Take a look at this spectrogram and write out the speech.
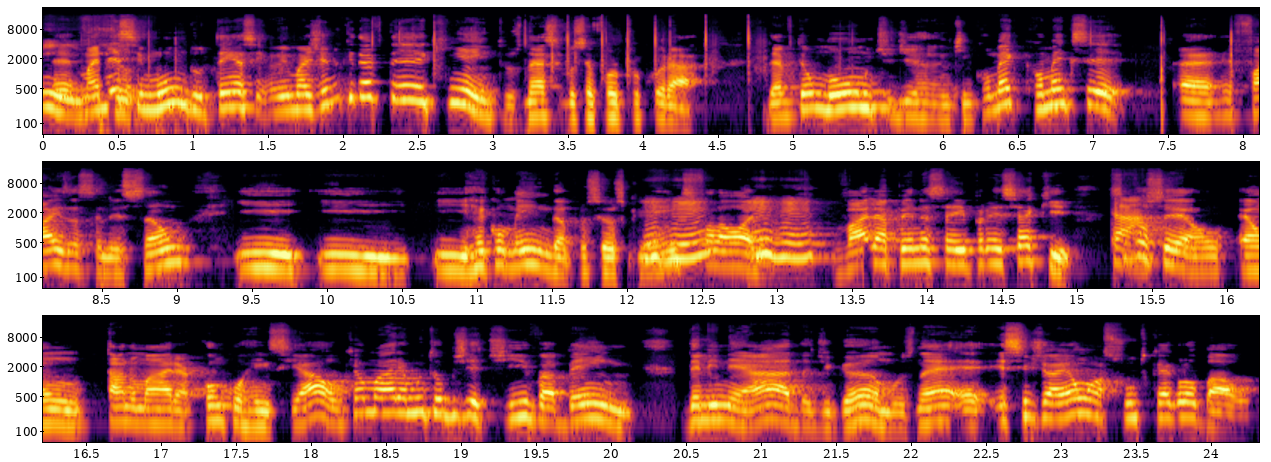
É, mas nesse mundo tem assim, eu imagino que deve ter 500, né, se você for procurar. Deve ter um monte de ranking. Como é, como é que você é, faz a seleção e, e, e recomenda para os seus clientes, uhum, fala, olha, uhum. vale a pena sair para esse aqui. Tá. Se você é um, é um tá numa área concorrencial, que é uma área muito objetiva, bem delineada, digamos, né? É, esse já é um assunto que é global,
